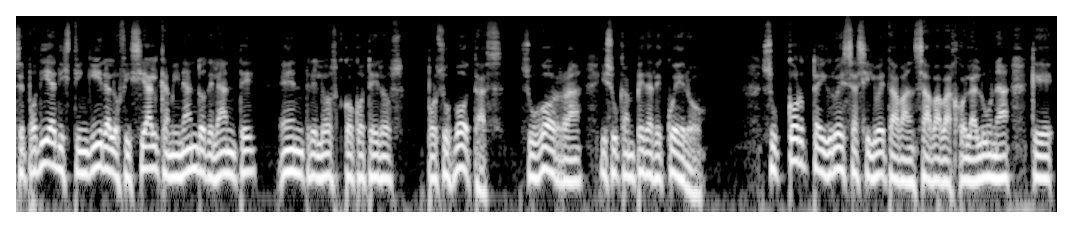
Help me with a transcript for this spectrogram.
Se podía distinguir al oficial caminando delante entre los cocoteros por sus botas, su gorra y su campera de cuero. Su corta y gruesa silueta avanzaba bajo la luna que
